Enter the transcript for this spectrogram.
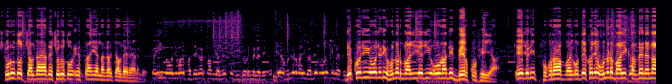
ਸ਼ੁਰੂ ਤੋਂ ਚੱਲਦਾ ਹੈ ਤੇ ਸ਼ੁਰੂ ਤੋਂ ਇਸ ਤਰ੍ਹਾਂ ਹੀ ਇਹ ਲੰਗਰ ਚੱਲਦੇ ਰਹਿਣਗੇ। ਕਈ ਨੌਜਵਾਨ ਫਤਿਹਗੜ੍ਹ ਸਾਹਿਬ ਜਾਂਦੇ ਸੀ ਜੀ ਜੋੜ ਮੇਲੇ ਦੇ। ਉੱਥੇ ਹੁੱਲੜਬਾਈ ਕਰਦੇ ਉਹਨੂੰ ਕੀ ਮੈਸੇਜ ਦੇਖੋ ਜੀ ਉਹ ਜਿਹੜੀ ਹੁੱਲੜਬਾਜੀ ਹੈ ਜੀ ਉਹ ਉਹਨਾਂ ਦੀ ਬੇਵਕੂਫੀ ਆ। ਇਹ ਜਿਹੜੀ ਫੁਕਰਾ ਉਹ ਦੇਖੋ ਜੇ ਹੁੱਲੜਬਾਜੀ ਕਰਦੇ ਨੇ ਨਾ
